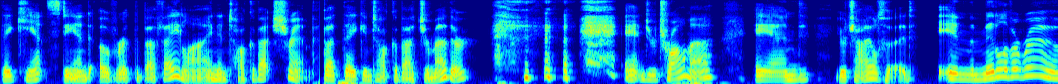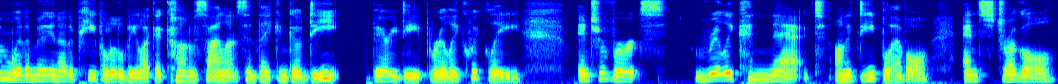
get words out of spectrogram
They can't stand over at the buffet line and talk about shrimp, but they can talk about your mother and your trauma and your childhood. In the middle of a room with a million other people, it'll be like a cone of silence and they can go deep, very deep, really quickly. Introverts really connect on a deep level and struggle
